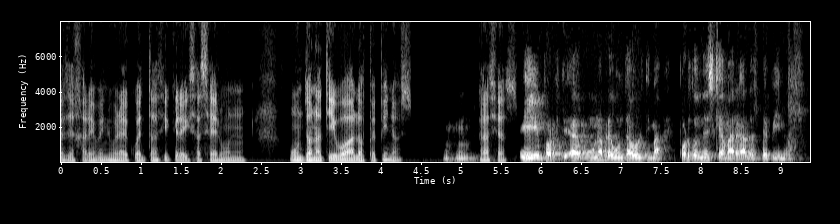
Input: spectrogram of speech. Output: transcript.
os dejaré mi número de cuenta si queréis hacer un, donativo a los pepinos. Gracias. Y por, eh, una pregunta última. ¿Por dónde es que amargan los pepinos?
